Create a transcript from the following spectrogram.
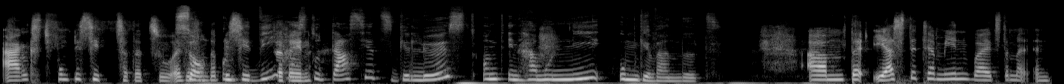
Angst vom Besitzer dazu, also so, von der Besitzerin. wie hast du das jetzt gelöst und in Harmonie umgewandelt? Ähm, der erste Termin war jetzt einmal ein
